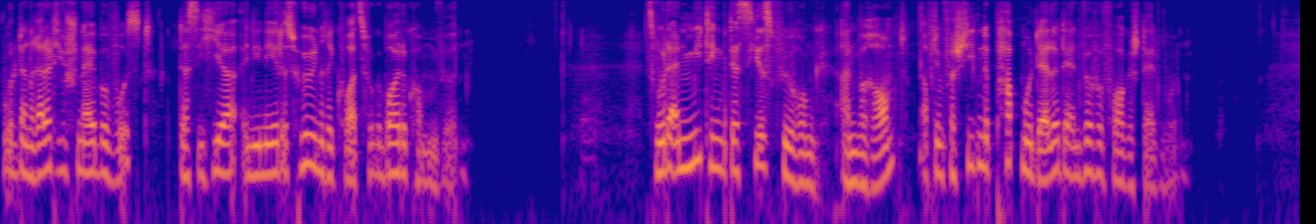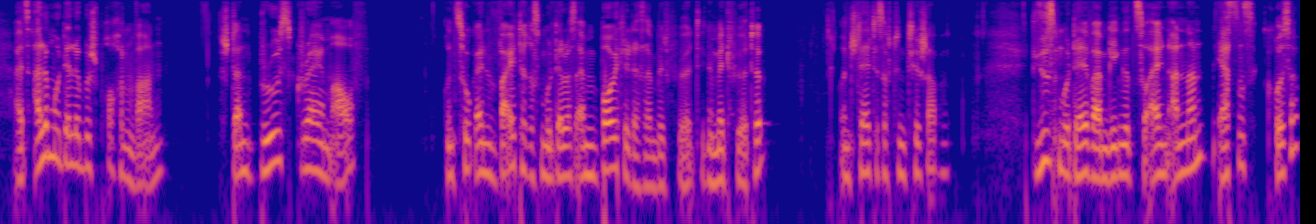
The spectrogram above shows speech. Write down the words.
wurde dann relativ schnell bewusst, dass sie hier in die Nähe des Höhenrekords für Gebäude kommen würden. Es wurde ein Meeting mit der Sears-Führung anberaumt, auf dem verschiedene Pappmodelle der Entwürfe vorgestellt wurden. Als alle Modelle besprochen waren, stand Bruce Graham auf und zog ein weiteres Modell aus einem Beutel, das er mitführte, den er mitführte, und stellte es auf den Tisch ab. Dieses Modell war im Gegensatz zu allen anderen erstens größer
